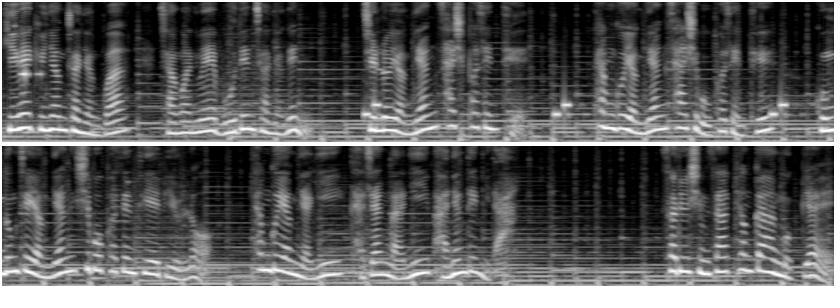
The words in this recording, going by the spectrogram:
기회 균형 전형과 정원 외 모든 전형은 진로 역량 40%, 탐구 역량 45%, 공동체 역량 15%의 비율로 탐구 역량이 가장 많이 반영됩니다. 서류 심사 평가 항목별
